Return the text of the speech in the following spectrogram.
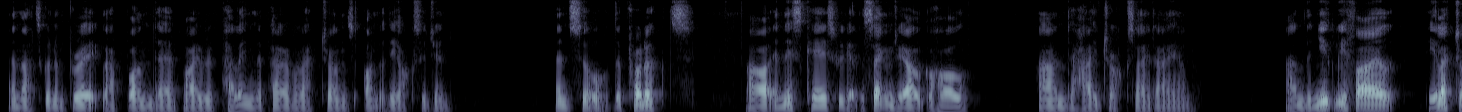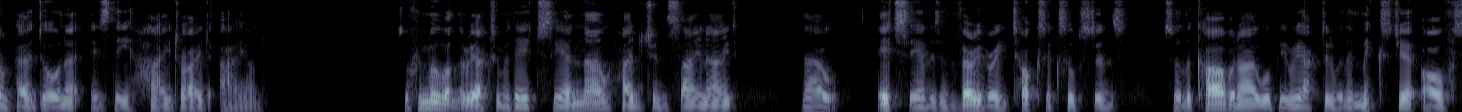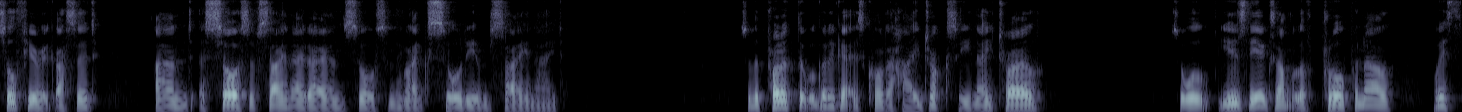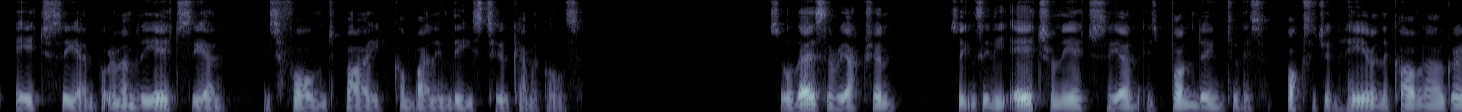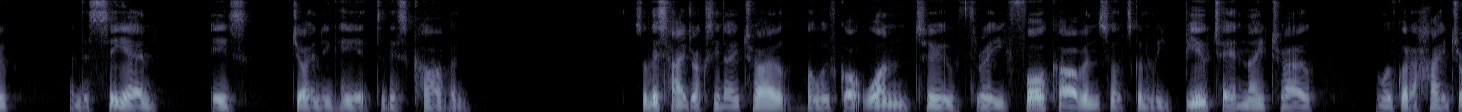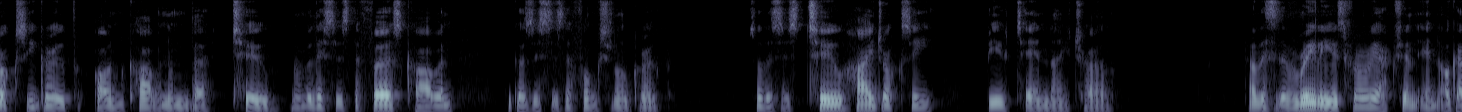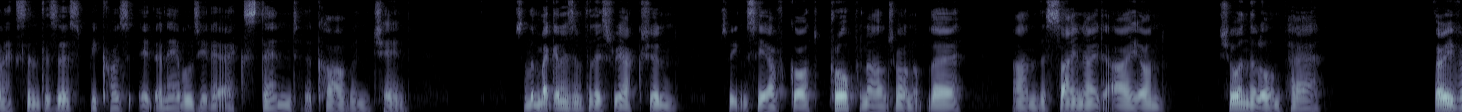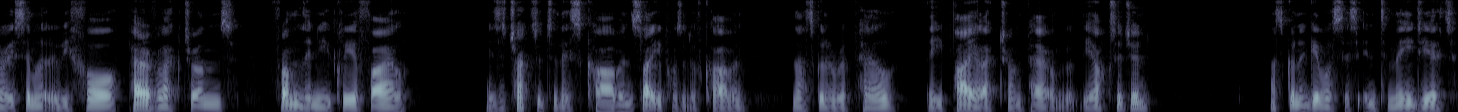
and that's going to break that bond there by repelling the pair of electrons onto the oxygen. And so the products are, in this case, we get the secondary alcohol and a hydroxide ion. And the nucleophile, the electron pair donor, is the hydride ion. So if we move on to the reaction with HCN now, hydrogen cyanide. Now, HCN is a very, very toxic substance so the carbonyl will be reacted with a mixture of sulfuric acid and a source of cyanide ions, so something like sodium cyanide. So the product that we're going to get is called a hydroxynitrile. So we'll use the example of propanal with HCN, but remember the HCN is formed by combining these two chemicals. So there's the reaction. So you can see the H from the HCN is bonding to this oxygen here in the carbonyl group and the CN is joining here to this carbon. So this hydroxynitrile, well we've got one, two, three, four carbons, so it's going to be butane nitrile, and we've got a hydroxy group on carbon number two. Remember this is the first carbon because this is the functional group. So this is 2 hydroxy butane nitrile. Now this is a really useful reaction in organic synthesis because it enables you to extend the carbon chain. So the mechanism for this reaction, so you can see I've got propanal drawn up there and the cyanide ion showing the lone pair. Very, very similar to before, pair of electrons from the nucleophile is attracted to this carbon, slightly positive carbon, and that's going to repel the pi electron pair of the oxygen. That's going to give us this intermediate.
